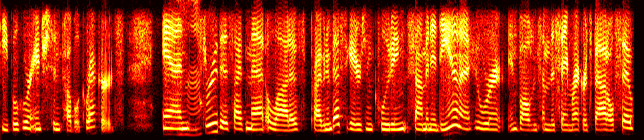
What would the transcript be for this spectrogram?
people who are interested in public records. And mm-hmm. through this, I've met a lot of private investigators, including some in Indiana who were involved in some of the same records battles. So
